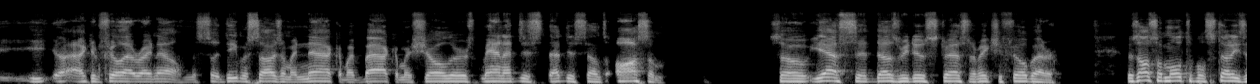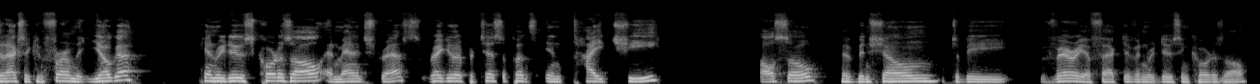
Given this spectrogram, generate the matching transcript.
I can feel that right now. A deep massage on my neck, on my back, on my shoulders. Man, that just that just sounds awesome. So yes, it does reduce stress and it makes you feel better. There's also multiple studies that actually confirm that yoga can reduce cortisol and manage stress. Regular participants in Tai Chi also have been shown to be very effective in reducing cortisol.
